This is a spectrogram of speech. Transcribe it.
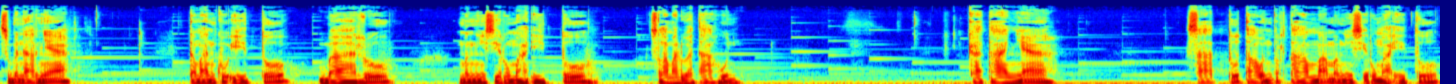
Sebenarnya temanku itu baru mengisi rumah itu selama dua tahun. Katanya satu tahun pertama mengisi rumah itu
